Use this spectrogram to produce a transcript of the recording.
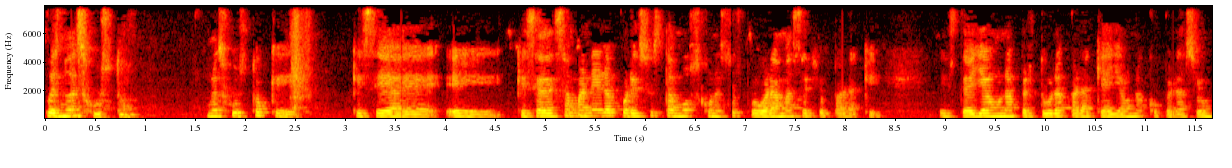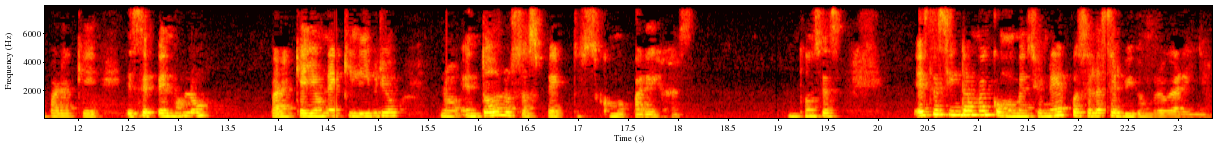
pues no es justo. No es justo que, sea, eh, que sea de esa manera, por eso estamos con estos programas, Sergio, para que este, haya una apertura, para que haya una cooperación, para que ese péndulo, para que haya un equilibrio en todos los aspectos como parejas. Entonces, este síndrome, como mencioné, pues es la servidumbre hogareña.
